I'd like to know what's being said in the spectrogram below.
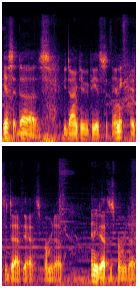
Yes, it does. If you die in PvP, it's any. It's a death. Yeah, it's a permadeath. Any death is permadeath.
